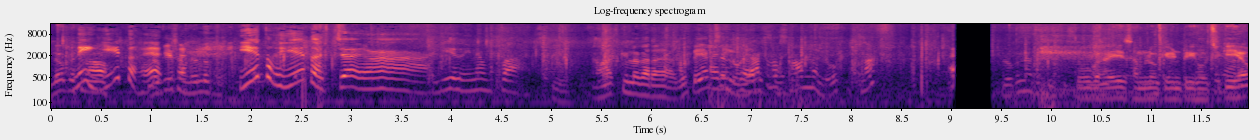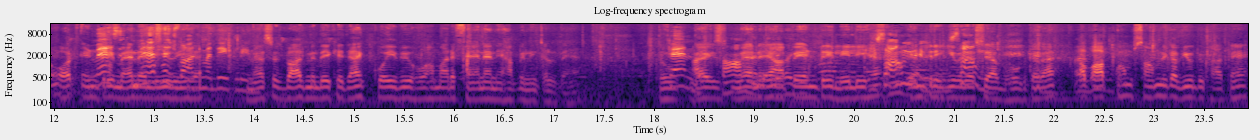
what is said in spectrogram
नहीं ये तो है। ये तो ये तो अच्छा हाँ, ये हुई ना बात हाथ क्यों लगा रहा है आगे? बैग से लो यार थोड़ा सामने लो ना तो गाइस हम लोग की एंट्री हो चुकी है और एंट्री मैंने ली हुई है। में देख लेना। मैसेज बाद में देखे जाए कोई भी हो हमारे फ़ैन है यहाँ पे नहीं चलते हैं। तो गाइस मैंने यहाँ पे एंट्री ले ली है। एंट्री की वजह से आप भोग लगा है। अब आपको हम सामने का व्यू दिखाते हैं।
